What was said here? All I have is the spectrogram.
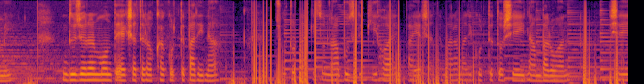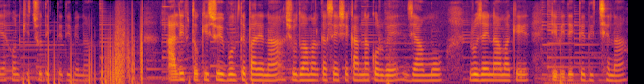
আমি? দুজনের মন তো একসাথে রক্ষা করতে পারি না। ছোটটা কিছু না বুঝলে কি হয় ভাইয়ের সাথে করতে তো সেই নাম্বার ওয়ান। সেই এখন কিছু দেখতে দিবে না। আলিফ তো কিছুই বলতে পারে না। শুধু আমার কাছে এসে কান্না করবে যে আম্মু রোজাইনা আমাকে টিভি দেখতে দিচ্ছে না।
